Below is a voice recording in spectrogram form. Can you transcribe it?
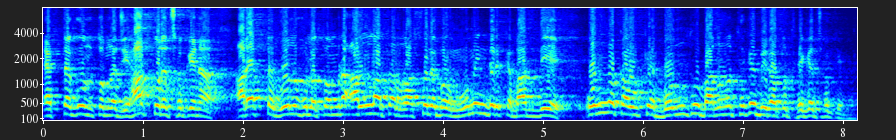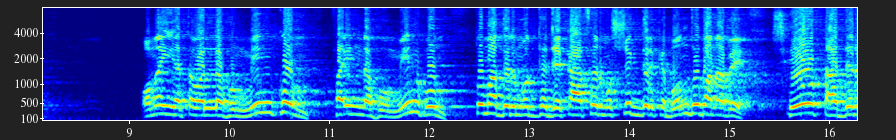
একটা গুণ তোমরা জিহাদ করেছ কিনা, আর একটা গুণ হলো তোমরা আল্লাহ তার রসুল এবং মুমিনদেরকে বাদ দিয়ে অন্য কাউকে বন্ধু বানানো থেকে বিরত থেকেছ কিনা। তোমাদের মধ্যে যে কাফের মুশ্রিকদেরকে বন্ধু বানাবে, সেও তাদের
